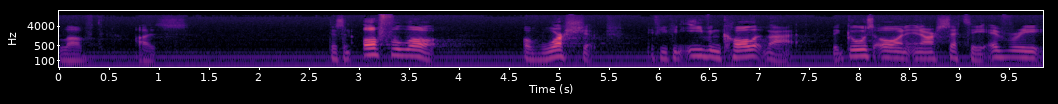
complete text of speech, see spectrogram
loved us. There's an awful lot of worship, if you can even call it that, that goes on in our city every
